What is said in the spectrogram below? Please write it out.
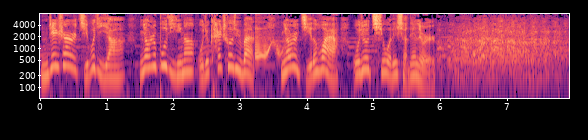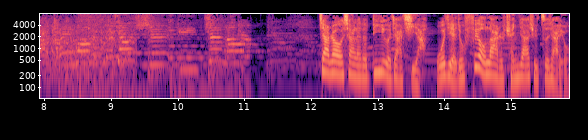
你这事儿急不急呀？你要是不急呢，我就开车去办；你要是急的话呀，我就骑我的小电驴儿。驾照下来的第一个假期呀，我姐就非要拉着全家去自驾游。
